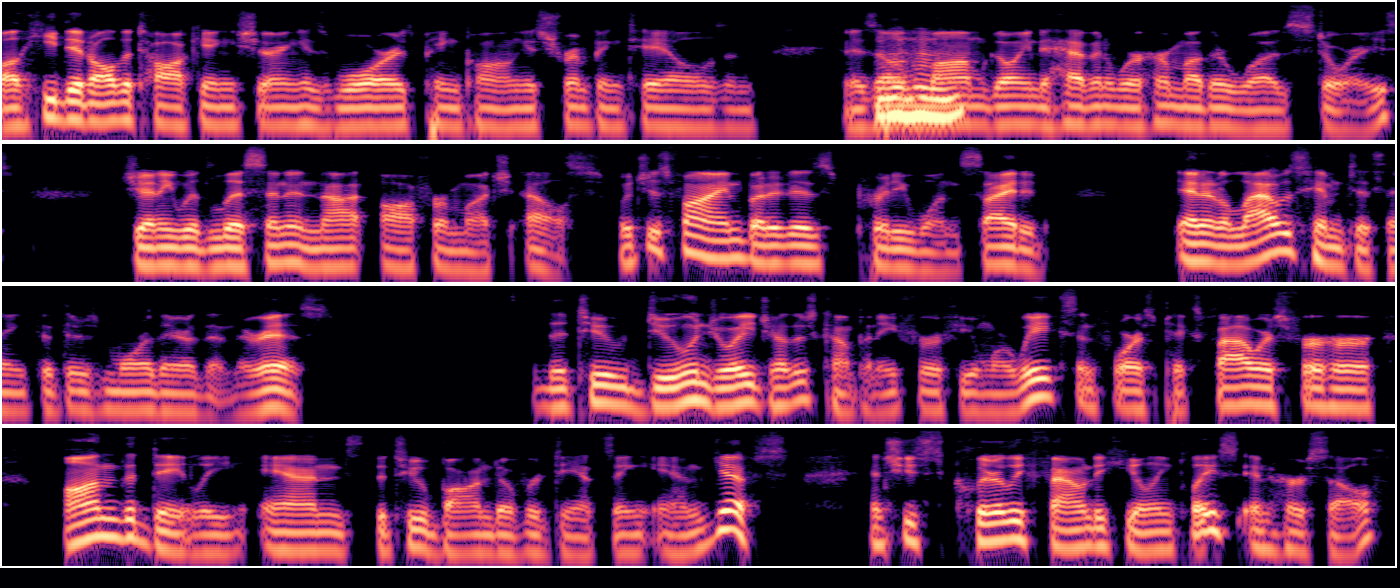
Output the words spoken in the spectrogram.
while he did all the talking, sharing his wars, ping pong, his shrimping tales, and, and his own Mhm. mom going to heaven where her mother was stories, Jenny would listen and not offer much else, which is fine, but it is pretty one sided. And it allows him to think that there's more there than there is. The two do enjoy each other's company for a few more weeks, and Forrest picks flowers for her on the daily, and the two bond over dancing and gifts. And she's clearly found a healing place in herself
